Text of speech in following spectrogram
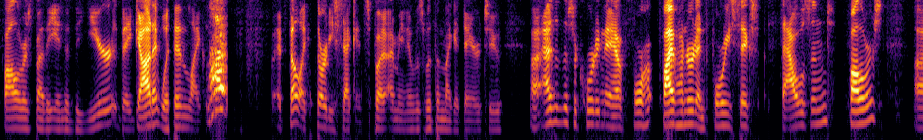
followers by the end of the year. They got it within like it felt like 30 seconds, but I mean it was within like a day or two. Uh, as of this recording, they have four, 546,000 followers. Uh,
